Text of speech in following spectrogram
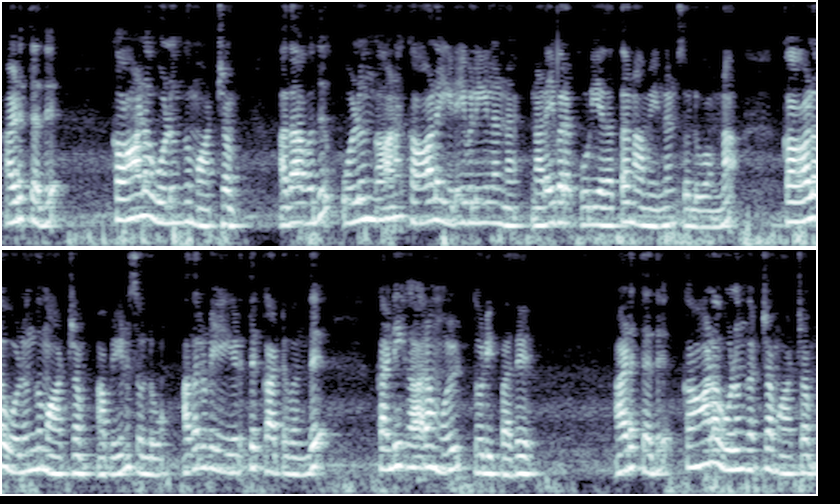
அடுத்தது கால ஒழுங்கு மாற்றம். அதாவது ஒழுங்கான கால இடைவெளியில் ந நடைபெறக்கூடியதைத்தான் நாம் என்னன்னு சொல்லுவோம்னா கால ஒழுங்கு மாற்றம் அப்படின்னு சொல்லுவோம். அதனுடைய எடுத்துக்காட்டு வந்து கடிகார முள் துடிப்பது. அடுத்தது கால ஒழுங்கற்ற மாற்றம்.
